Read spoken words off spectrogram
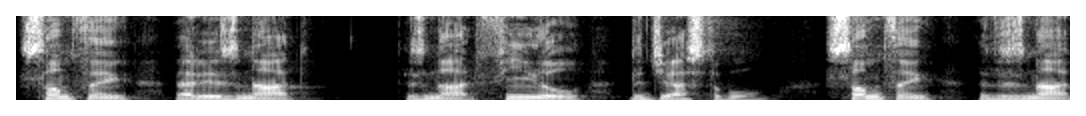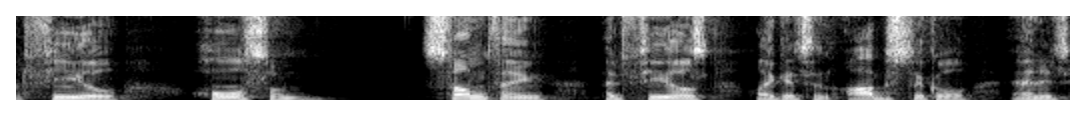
Something that is not, does not feel digestible, something that does not feel wholesome, something that feels like it's an obstacle and it's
